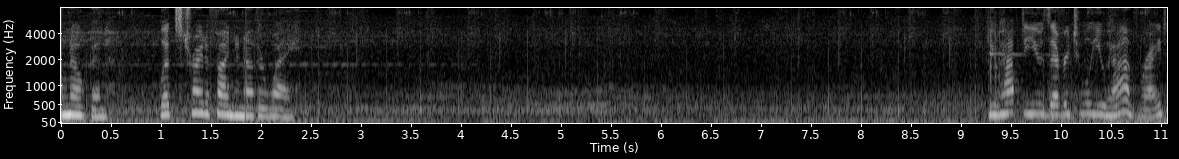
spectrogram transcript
Won't open. Let's try to find another way. You have to use every tool you have, right?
